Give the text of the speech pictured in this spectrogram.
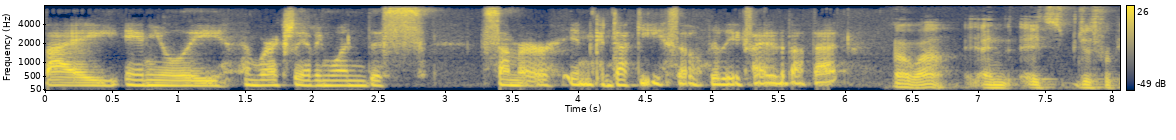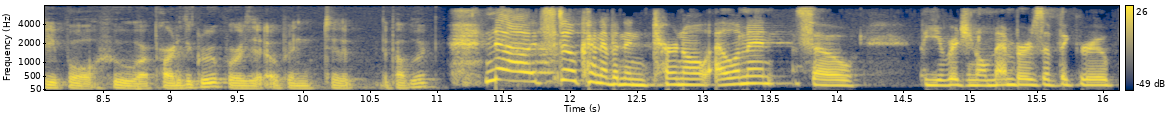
biannually, and we're actually having one this summer in Kentucky. So, really excited about that. Oh, wow. And it's just for people who are part of the group, or is it open to the public? No, it's still kind of an internal element. So, the original members of the group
